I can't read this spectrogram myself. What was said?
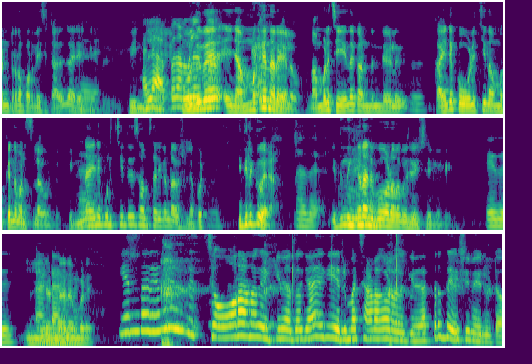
രണ്ടെണ്ണം പറഞ്ഞു വെച്ചിട്ട് അത്. കാര്യമാക്കരുത് അല്ല, അപ്പൊ നമ്മൾ പൊതുവെ നമുക്ക് തന്നെ അറിയാലോ. നമ്മൾ ചെയ്യുന്ന കണ്ടന്റുകൾ അതിന്റെ ക്വാളിറ്റി നമുക്ക് തന്നെ മനസ്സിലാവുന്നുണ്ട്. പിന്നെ അതിനെ കുറിച്ച് ഇത് സംസാരിക്കേണ്ട ആവശ്യമില്ല. അപ്പൊ ഇതിലേക്ക് വരാം. അതെ. ഇത് നിങ്ങളുടെ അനുഭവമാണെന്നൊക്കെ ചോദിച്ചല്ലോ ഏത്? ഈ രണ്ടാം നമ്പർ. എന്താണ് ഇത്? ചോറാണോ കഴിക്കുന്നത്? അതോ ഞാൻ ഈ എരുമച്ചാണകമാണോ കഴിക്കുന്നത്? അത്ര ദേഷ്യം വരും കേട്ടോ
